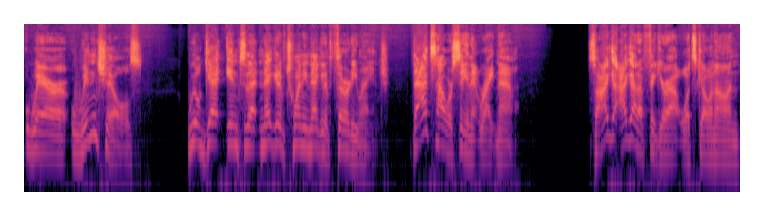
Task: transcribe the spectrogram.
where wind chills will get into that negative 20, negative 30 range. That's how we're seeing it right now. So I got I got to figure out what's going on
